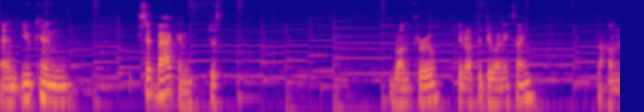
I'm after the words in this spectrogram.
and you can sit back and just run through. You don't have to do anything. Um,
